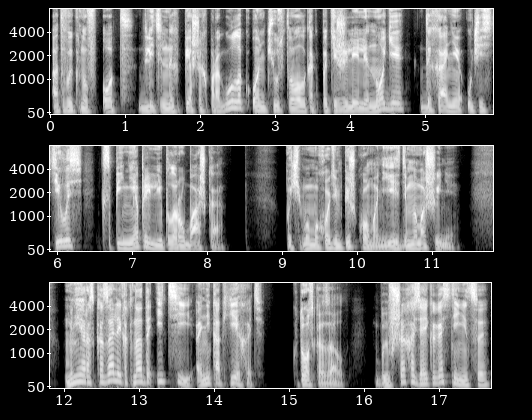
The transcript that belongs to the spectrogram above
Отвыкнув от длительных пеших прогулок, он чувствовал, как потяжелели ноги, дыхание участилось, к спине прилипла рубашка. Почему мы ходим пешком, а не ездим на машине? Мне рассказали, как надо идти, а не как ехать. Кто сказал? Бывшая хозяйка гостиницы.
